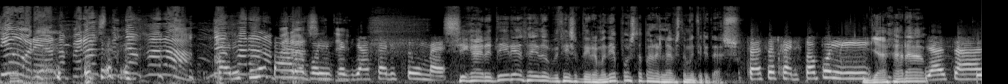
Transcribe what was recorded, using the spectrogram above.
Τι ωραία, να περάσετε μια χαρά. Μια χαρά Ευχαριστούμε να πάρα πολύ, περάσετε. παιδιά. Ευχαριστούμε. Συγχαρητήρια, θα ειδοποιηθείς από τη γραμματεία πώς θα παραλάβεις τα μετρητά σου. Σας ευχαριστώ πολύ. Γεια χαρά. Γεια σας.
